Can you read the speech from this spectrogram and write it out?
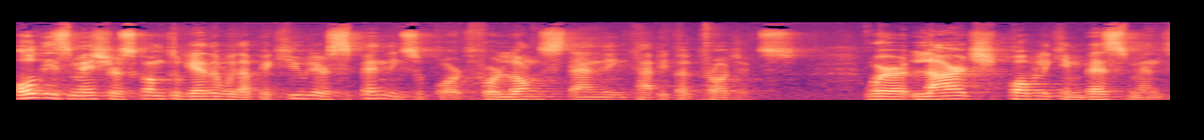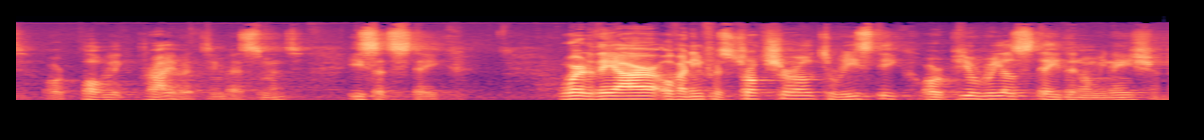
all these measures come together with a peculiar spending support for long-standing capital projects where large public investment or public-private investment is at stake, where they are of an infrastructural, touristic, or pure real estate denomination.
